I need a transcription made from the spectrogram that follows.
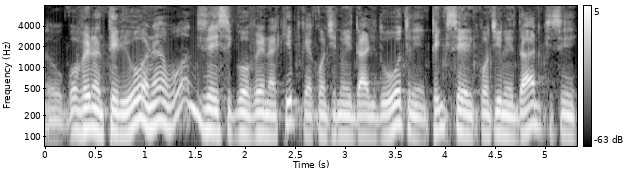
o governo anterior, né? Vou dizer esse governo aqui, porque é continuidade do outro, tem que ser continuidade, que se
